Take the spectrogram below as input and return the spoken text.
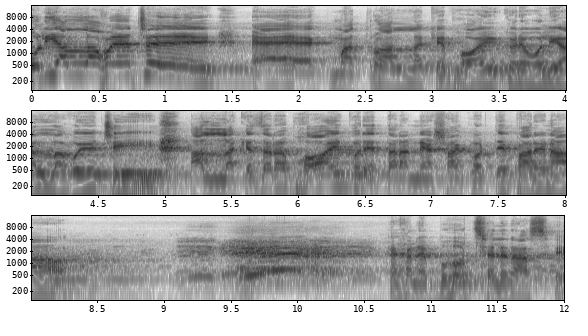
অলি আল্লাহ হয়েছে, একমাত্র আল্লাহকে ভয় করে অলি আল্লাহ হয়েছে। আল্লাহকে যারা ভয় করে, তারা নেশা করতে পারে না। এখানে বহুত ছেলেরা আছে।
